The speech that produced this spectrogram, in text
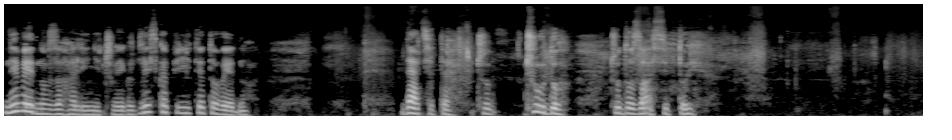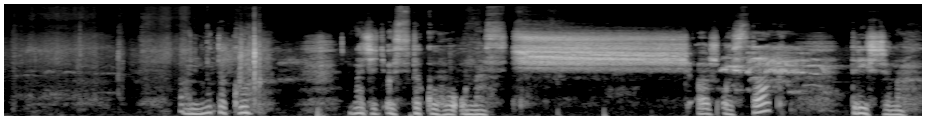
Не видно взагалі нічого. Як зблизька підійти, то видно. Де це те чудо, чудо-засіб той? А ну тако. Значить, ось такого у нас аж ось так. Тріщина.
